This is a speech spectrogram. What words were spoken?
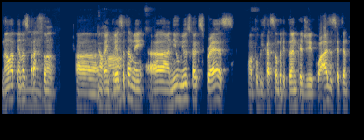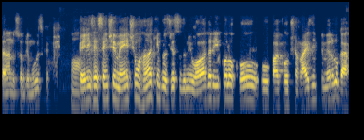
não apenas hum. para fã. Para a imprensa também. A New Music Express, uma publicação britânica de quase 70 anos sobre música, oh. fez recentemente um ranking dos discos do New Order e colocou o Power Corruption Lies em primeiro lugar.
